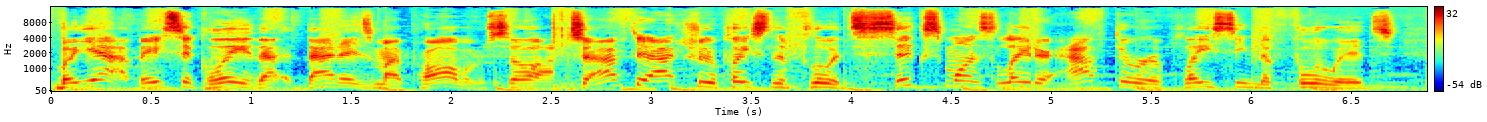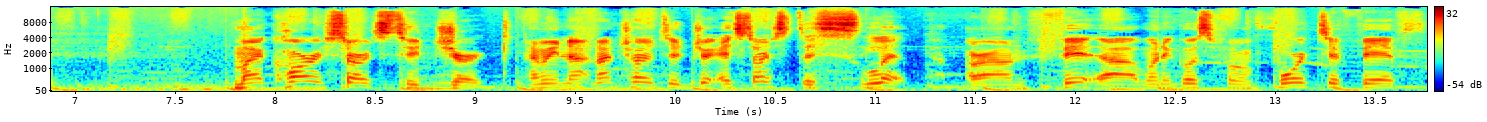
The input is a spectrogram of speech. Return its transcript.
But yeah, basically that, that is my problem. So, uh, so after actually replacing the fluids, six months later after replacing the fluids, my car starts to jerk. I mean, not, not trying to jerk, it starts to slip around fifth, uh, when it goes from fourth to fifth.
